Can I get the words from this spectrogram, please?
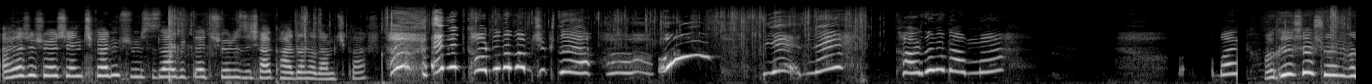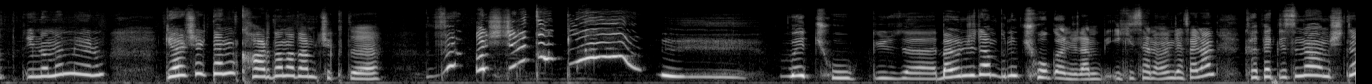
Arkadaşlar şöyle şeyini çıkardım. Şimdi sizler birlikte açıyoruz. İnşallah kardan adam çıkar. evet kardan adam çıktı. Arkadaşlar şu an inanamıyorum. Gerçekten kardan adam çıktı. Ve aşırı tatlı. Ve çok güzel. Ben önceden bunu çok önceden iki sene önce falan köpeklisini almıştım.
